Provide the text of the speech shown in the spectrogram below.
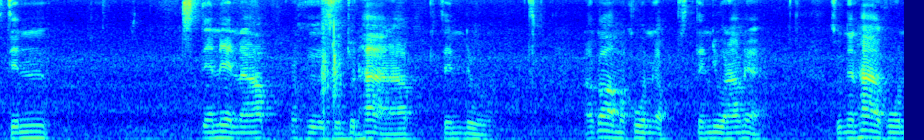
สเตนสเตนเนนะครับ ก็คือ 0.5 นะครับสเตนยูแล้วก็มาคูณกับสเตนยูนะครับเนี่ย 0.5 คูณ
